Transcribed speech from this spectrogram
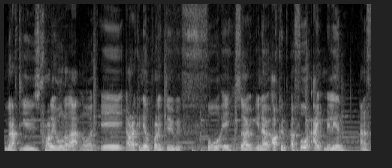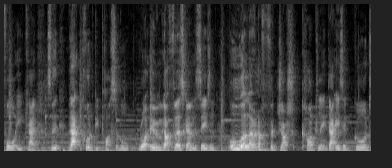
we're going to have to use probably all of that. Like, eh, I reckon he'll probably do with 40. So, you know, I could afford 8 million and a 40k. So that could be possible. Right, who we got first game of the season? Oh, a loan offer for Josh Cogley. That is a good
